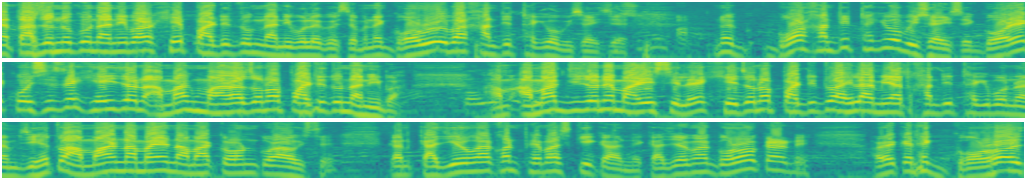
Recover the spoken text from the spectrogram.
নেতাজনকো নানিব আৰু সেই পাৰ্টিটোক নানিবলৈ কৈছে। মানে গড়ো এইবাৰ শান্তিত থাকিব বিচাৰিছে। গড় শান্তিত থাকিব বিচাৰিছে। গড়ে কৈছে যে সেইজন আমাক মাৰাজনৰ পাৰ্টিটো নানিবা। আম- আমাক যিজনে মাৰিছিলে সেইজনৰ পাৰ্টিটো আহিলে আমি ইয়াত শান্তিত থাকিব নোৱাৰিম। যিহেতু আমাৰ নামেৰে নামাকৰণ কৰা হৈছে। কাৰণ কাজিৰঙাখন ফেমাছ কি কাৰণে? কাজিৰঙা গড়ৰ কাৰণে। আৰু সেইকাৰণে গড়ৰ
